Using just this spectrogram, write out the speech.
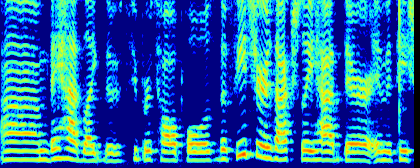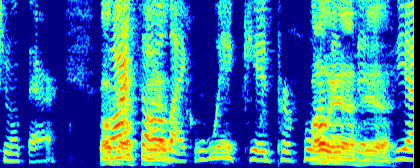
Um, they had like the super tall poles. The features actually had their invitationals there, so Okay, I saw yeah. like wicked performances. Oh, yeah,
